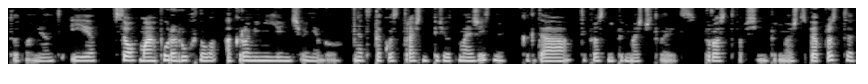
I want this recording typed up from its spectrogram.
в тот момент. И все, моя опора рухнула, а кроме нее ничего не было. Это такой страшный период в моей жизни, когда ты просто не понимаешь, что творится. Просто вообще не понимаешь. У тебя просто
